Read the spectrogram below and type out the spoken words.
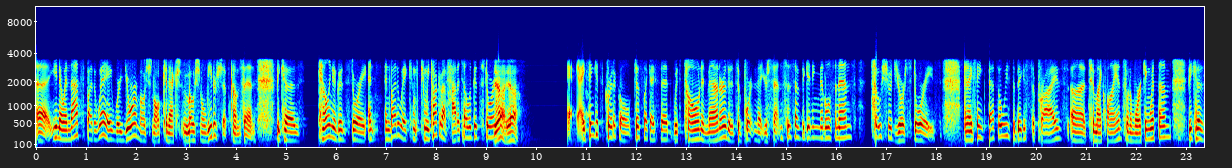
Uh, you know, and that's by the way where your emotional connection, emotional leadership comes in, because telling a good story. And and by the way, can can we talk about how to tell a good story? Yeah, yeah. I think it's critical, just like I said, with tone and manner, that it's important that your sentences have beginning, middles, and ends. So should your stories. And I think that's always the biggest surprise uh, to my clients when I'm working with them because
